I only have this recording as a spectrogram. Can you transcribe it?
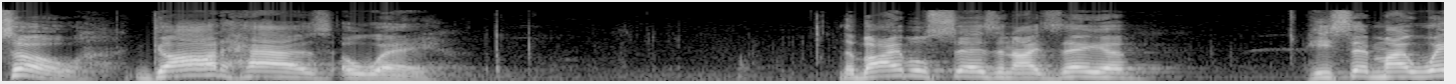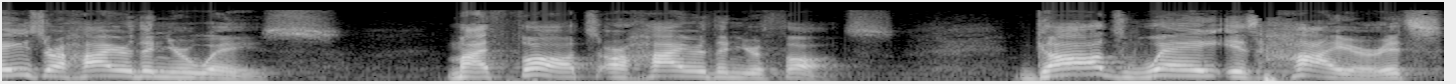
So, God has a way. The Bible says in Isaiah, He said, My ways are higher than your ways, my thoughts are higher than your thoughts. God's way is higher. It's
